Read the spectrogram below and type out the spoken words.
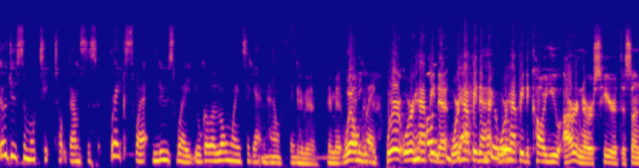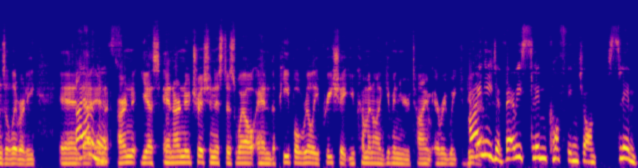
go do some more tiktok dances break sweat lose weight you'll go a long way to getting healthy Amen. Amen. Well, Anyway, we're we're happy to we're happy to ha- we're happy to call you our nurse here at the Sons of Liberty, and, uh, I am a and our yes, and our nutritionist as well. And the people really appreciate you coming on, giving your time every week to do i that. need a very slim coffin john slim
